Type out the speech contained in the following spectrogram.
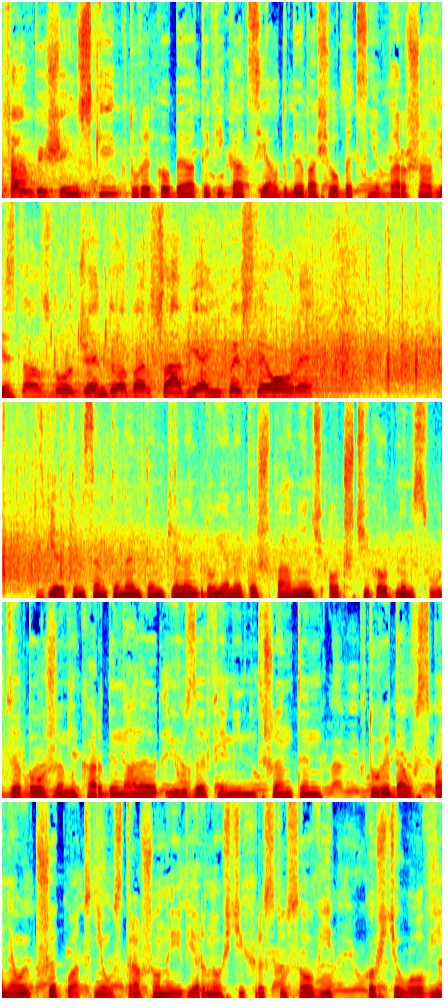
Stefan Wyszyński, którego beatyfikacja odbywa się obecnie w Warszawie. Z wielkim sentymentem pielęgnujemy też pamięć o czcigodnym słudze Bożym kardynale Józefie Mindrzętym, który dał wspaniały przykład nieustraszonej wierności Chrystusowi, Kościołowi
